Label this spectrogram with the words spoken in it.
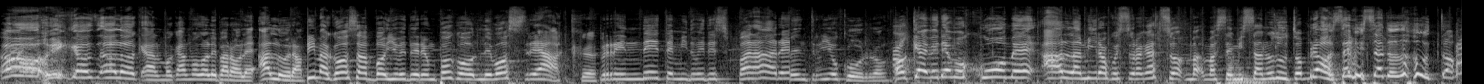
Oh, che cosa? Allora, calmo, calmo con le parole. Allora, prima cosa voglio vedere un po' con le vostre hack. Prendete e mi dovete sparare mentre io corro. Ok, vediamo come ha la mira questo ragazzo. Ma, ma stai missando tutto, bro, stai missando tutto. Bro,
